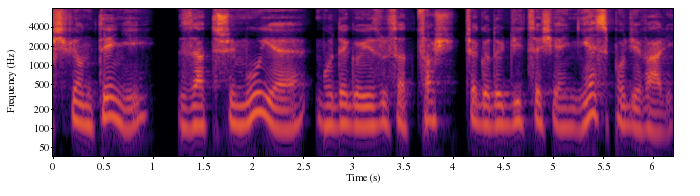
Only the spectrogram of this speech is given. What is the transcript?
w świątyni zatrzymuje młodego Jezusa coś, czego rodzice się nie spodziewali,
